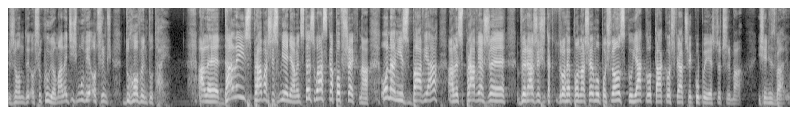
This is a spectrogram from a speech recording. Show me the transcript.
rządy oszukują, ale dziś mówię o czymś duchowym tutaj. Ale dalej sprawa się zmienia, więc to jest łaska powszechna. Ona nie zbawia, ale sprawia, że wyrażę się tak trochę po naszemu, po śląsku, jako tako świat się kupy jeszcze trzyma i się nie zwalił.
